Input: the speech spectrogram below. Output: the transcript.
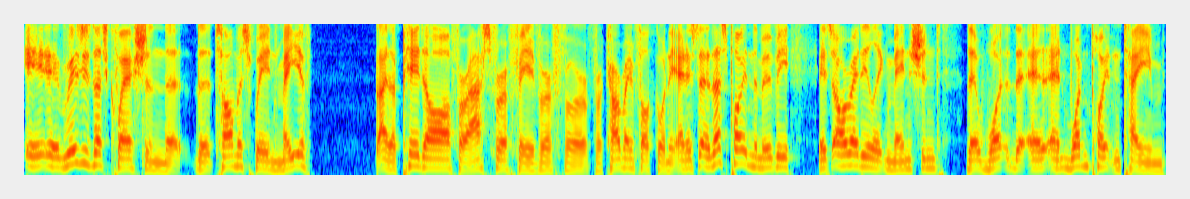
it, it raises this question that, that Thomas Wayne might have either paid off or asked for a favor for for Carmine Falcone, and it's at this point in the movie, it's already like mentioned that what that at at one point in time.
